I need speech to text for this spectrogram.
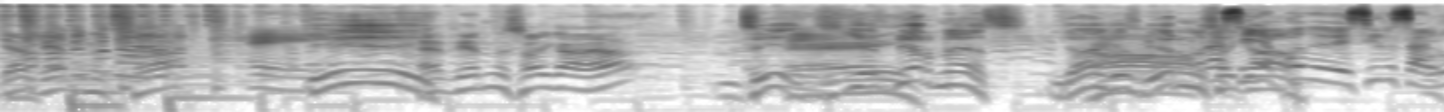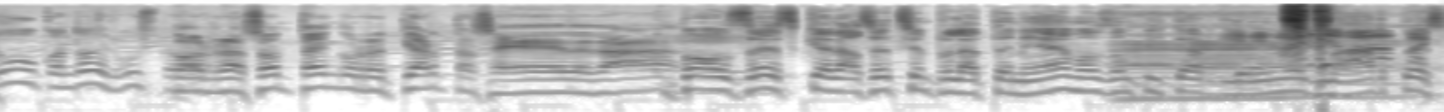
ya es viernes, ¿verdad? Sí. Es viernes, oiga, ¿verdad? Sí, ya es viernes. Ya, ya es viernes. Ahora sí ya puede decir salud con todo el gusto. Con razón tengo retiarta sed, ¿verdad? Pues es que la sed siempre la tenemos, don Peter. Lunes, martes.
